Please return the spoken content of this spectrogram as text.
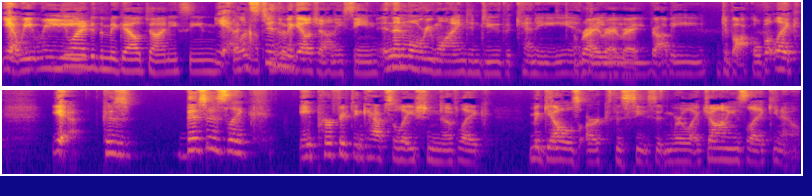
yeah, we we you want to do the Miguel Johnny scene? yeah. Let's do the Miguel Johnny scene, and then we'll rewind and do the Kenny and Right, right, right. Robbie debacle. But like, yeah, because this is like a perfect encapsulation of like Miguel's arc this season, where like Johnny's like, you know.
